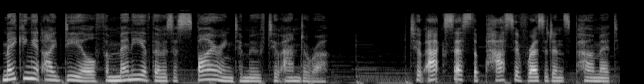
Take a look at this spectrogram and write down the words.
making it ideal for many of those aspiring to move to Andorra. To access the passive residence permit,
